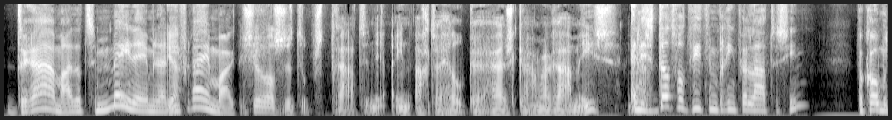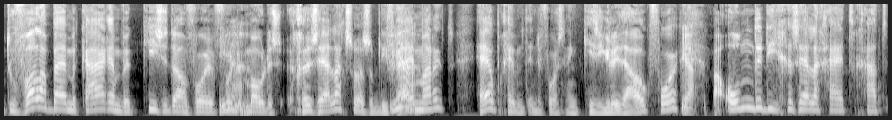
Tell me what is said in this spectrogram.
drama... dat ze meenemen naar ja. die vrijmarkt. Zoals het op straat in, in achter elke huiskamer raam is. En is dat wat Wittenbrink wil laten zien? We komen toevallig bij elkaar en we kiezen dan voor, voor de modus gezellig, zoals op die vrijmarkt. op een gegeven moment in de voorstelling kiezen jullie daar ook voor. Maar onder die gezelligheid gaat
